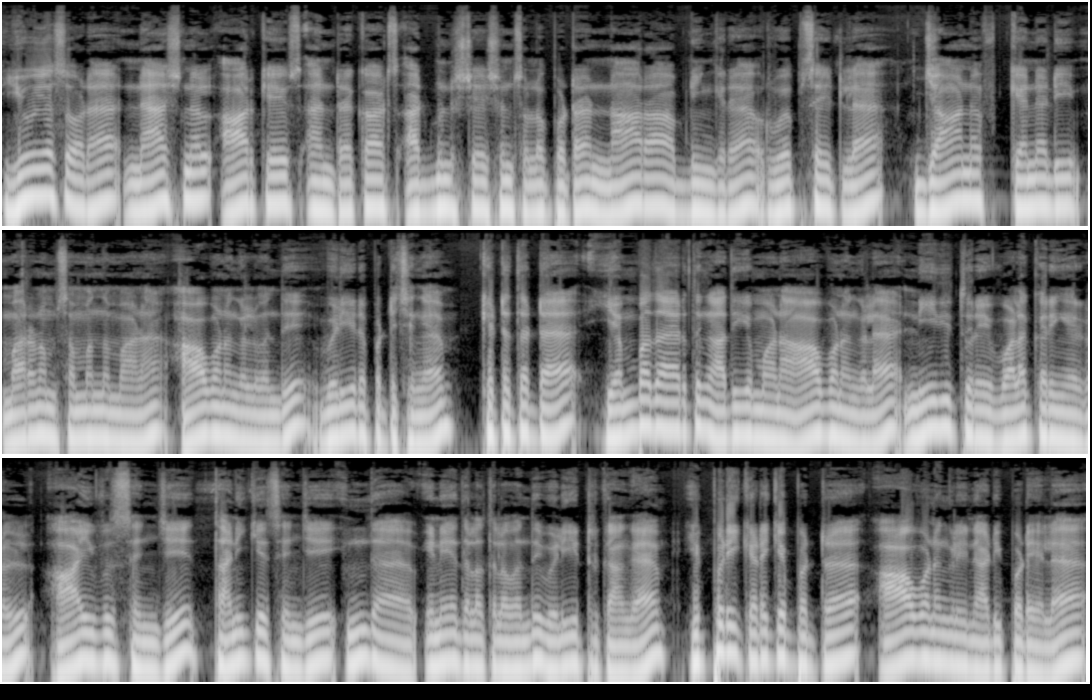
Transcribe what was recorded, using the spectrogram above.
யூஎஸோட national archives and records administration சொல்லப்பட்ட நாரா அப்படிங்கிற ஒரு வெப்சைட்டில் ஜான் எஃப் கென்னடி மரணம் சம்பந்தமான ஆவணங்கள் வந்து வெளியிடப்பட்டுச்சுங்க. கிட்டத்தட்ட எண்பதாயிரத்துக்கு அதிகமான ஆவணங்களை நீதித்துறை வழக்கறிஞர்கள் ஆய்வு செஞ்சு தணிக்கை செஞ்சு இந்த இணையதளத்தில் வந்து வெளியிட்டிருக்காங்க. இப்படி கிடைக்கப்பட்ட ஆவணங்களின் அடிப்படையில்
